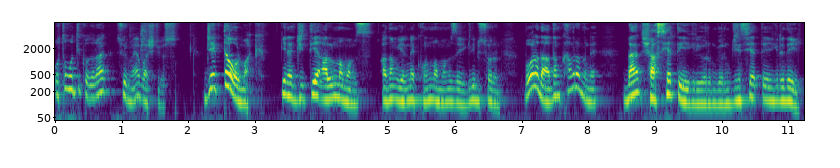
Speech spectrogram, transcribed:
otomatik olarak sürmeye başlıyorsun. Cepte olmak. Yine ciddiye alınmamamız, adam yerine konulmamamızla ilgili bir sorun. Bu arada adam kavramı ne? Ben şahsiyetle ilgili yorumluyorum, cinsiyetle ilgili değil.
